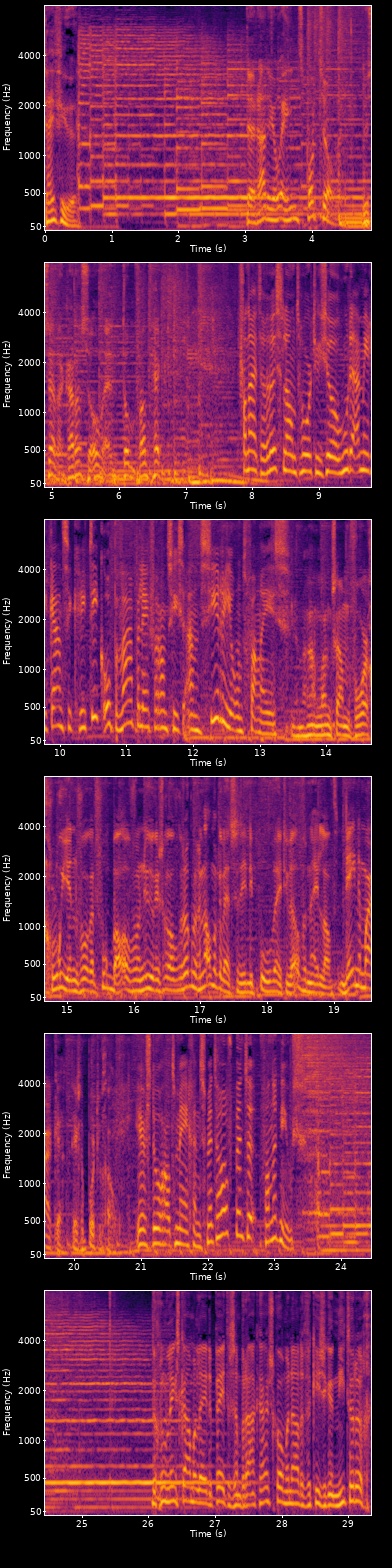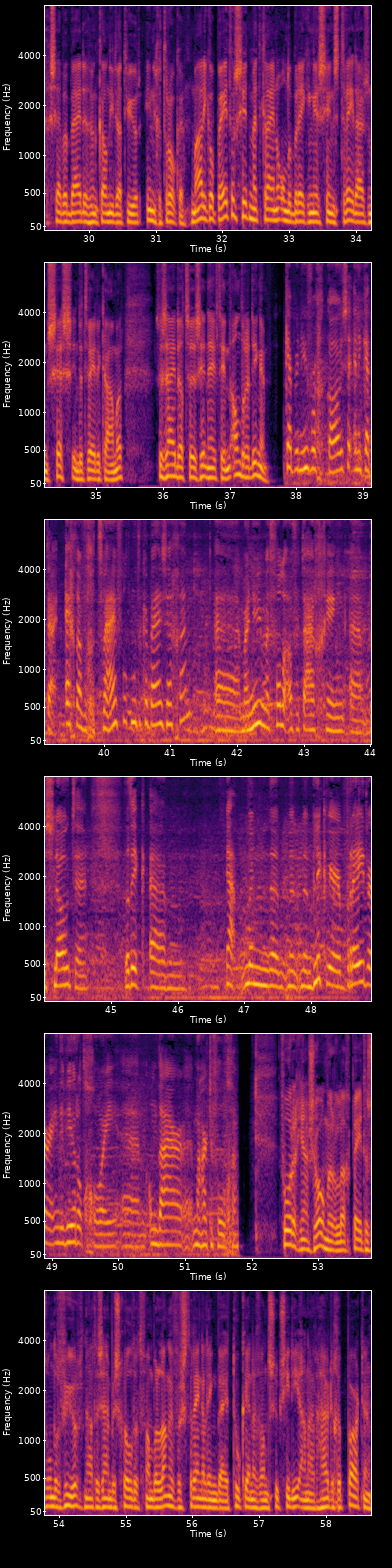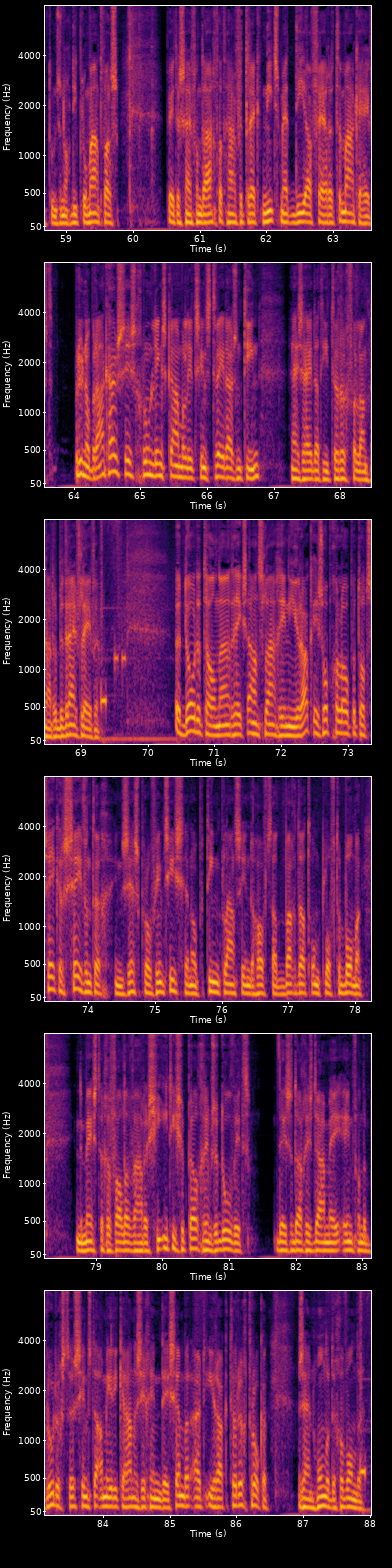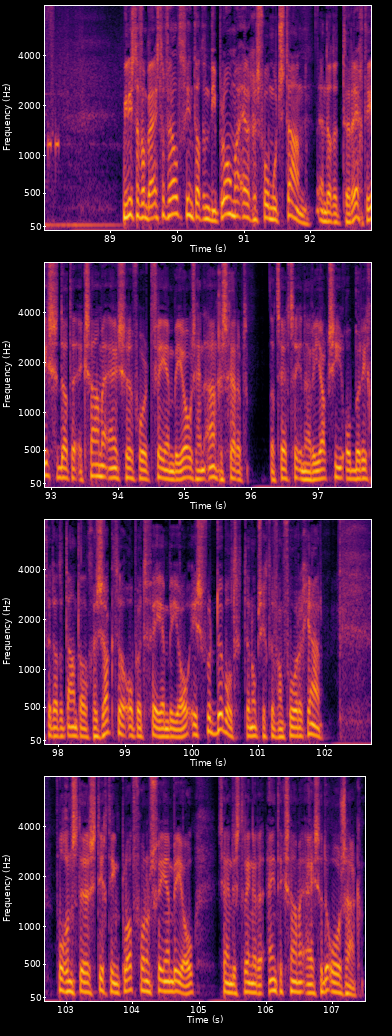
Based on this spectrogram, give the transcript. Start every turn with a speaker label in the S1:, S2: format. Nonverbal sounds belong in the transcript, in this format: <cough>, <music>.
S1: 5 uur. De Radio 1 Sportzomer. Luciana Carrasso en Tom van Hek.
S2: Vanuit Rusland hoort u zo hoe de Amerikaanse kritiek op wapenleveranties aan Syrië ontvangen is.
S3: we gaan langzaam voorgloeien voor het voetbal. Over een uur is er overigens ook nog een andere wedstrijd in die pool, weet u wel, van Nederland. Denemarken tegen Portugal.
S2: Eerst Dorald Megens met de hoofdpunten van het nieuws.
S4: De GroenLinks-Kamerleden Peters en Braakhuis komen na de verkiezingen niet terug. Ze hebben beide hun kandidatuur ingetrokken. Mariko Peters zit met kleine onderbrekingen sinds 2006 in de Tweede Kamer. Ze zei dat ze zin heeft in andere dingen.
S5: Ik heb er nu voor gekozen en ik heb daar echt over getwijfeld, moet ik erbij zeggen. Uh, maar nu met volle overtuiging uh, besloten dat ik um, ja, mijn, mijn, mijn, blik weer breder in de wereld gooi... Um, om daar mijn hart te volgen.
S4: Vorig jaar zomer lag Peters onder vuur na te zijn beschuldigd van belangenverstrengeling bij het toekennen van subsidie aan haar huidige partner toen ze nog diplomaat was. Peters zei vandaag dat haar vertrek niets met die affaire te maken heeft. Bruno Braakhuis is GroenLinks-Kamerlid sinds 2010. Hij zei dat hij terug verlangt naar het bedrijfsleven. Het dodental na een reeks aanslagen in Irak is opgelopen tot zeker 70. In zes provincies en op tien plaatsen in de hoofdstad Bagdad ontplofte bommen. In de meeste gevallen waren Sjiïtische pelgrims het doelwit. Deze dag is daarmee een van de bloedigste sinds de Amerikanen zich in december uit Irak terugtrokken. Er zijn honderden gewonden. Minister van Bijsterveld vindt dat een diploma ergens voor moet staan... en dat het terecht is dat de exameneisen voor het VMBO zijn aangescherpt. Dat zegt ze in een reactie op berichten dat het aantal gezakten op het VMBO is verdubbeld ten opzichte van vorig jaar. Volgens de stichting Platforms VMBO zijn de strengere eindexameneisen de oorzaak.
